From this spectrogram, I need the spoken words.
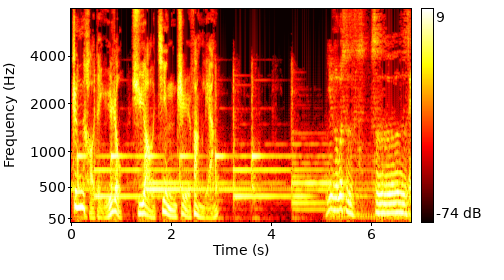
蒸好的鱼肉需要静置放凉。你如果是是热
